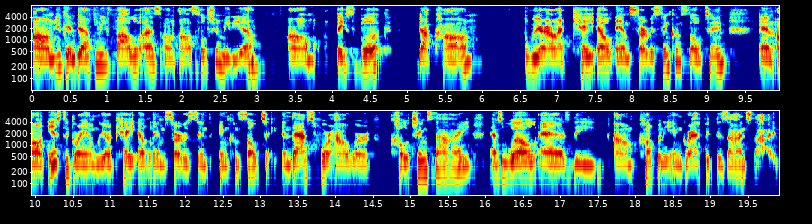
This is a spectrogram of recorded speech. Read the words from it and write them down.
Um, you can definitely follow us on all social media, um, facebook.com we are KLM Servicing Consulting. And on Instagram, we are KLM Servicing and Consulting. And that's for our coaching side as well as the um, company and graphic design side.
